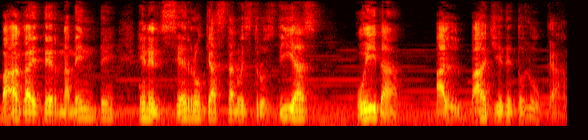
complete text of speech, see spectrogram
vaga eternamente en el cerro que hasta nuestros días cuida al valle de Toluca.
